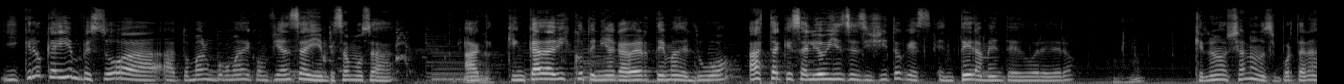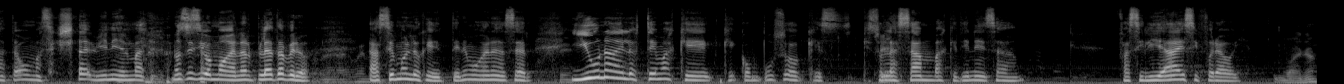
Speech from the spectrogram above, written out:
Y creo que ahí empezó a, tomar un poco más de confianza y empezamos a, que en cada disco tenía que haber temas del dúo, hasta que salió bien sencillito, que es enteramente de dúo heredero. Que no, ya no nos importa nada, estamos más allá del bien y del mal. No sé si vamos a ganar plata, pero hacemos lo que tenemos ganas de hacer. Y uno de los temas que, compuso, que, son las zambas, que tiene esa facilidad, es si fuera hoy. Bueno.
